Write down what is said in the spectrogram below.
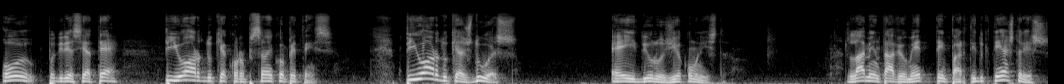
Ou poderia ser até pior do que a corrupção é a incompetência. Pior do que as duas é ideologia comunista. Lamentavelmente, tem partido que tem as três.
